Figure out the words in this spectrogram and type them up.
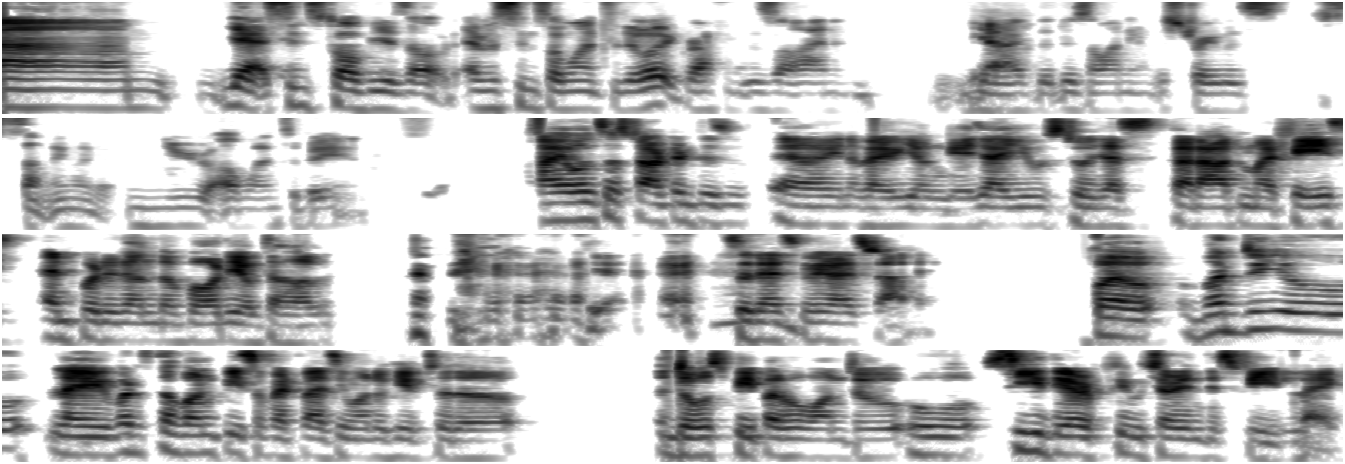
Um, yeah, since 12 years old, ever since I wanted to do it, graphic design and Yeah. know, the design industry was something I knew I wanted to be in. I also started this uh, in a very young age. I used to just cut out my face and put it on the body of the Hulk. So that's where I started. Well, what do you like? What's the one piece of advice you want to give to the those people who want to who see their future in this field like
